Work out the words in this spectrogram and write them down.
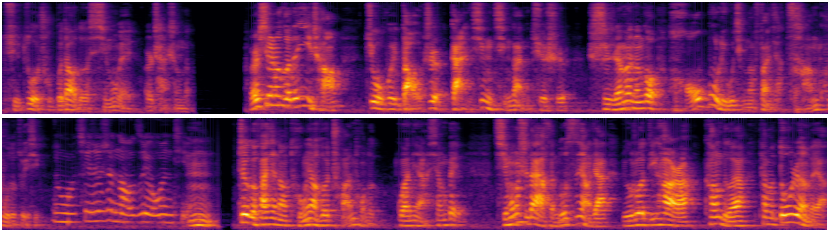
去做出不道德行为而产生的。而杏仁核的异常就会导致感性情感的缺失，使人们能够毫不留情地犯下残酷的罪行。哦，其实是脑子有问题。嗯，这个发现呢，同样和传统的观念啊相悖。启蒙时代啊，很多思想家，比如说笛卡尔啊、康德啊，他们都认为啊，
